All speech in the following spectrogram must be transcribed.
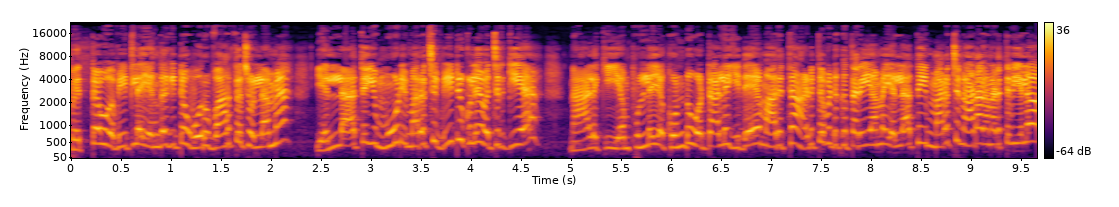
பெத்தவங்க வீட்ல எங்க கிட்ட ஒரு வார்த்தை சொல்லாம எல்லாத்தையும் மூடி மறைச்சு வீட்டுக்குள்ளே வச்சிருக்கிய? நாளைக்கு என் புள்ளைய கொண்டு ஓட்டாலே இதே மாதிரி தான் அடுத்த வீட்டுக்கு தெரியாம எல்லாத்தையும் மறைச்சு நாடகம் நடத்துவீங்களோ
